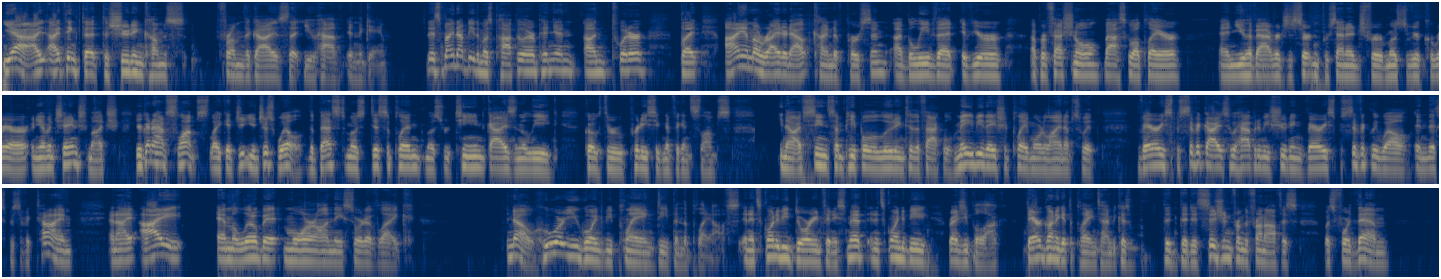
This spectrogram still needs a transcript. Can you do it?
Yeah, I, I think that the shooting comes from the guys that you have in the game. This might not be the most popular opinion on Twitter, but I am a write it out kind of person. I believe that if you're a professional basketball player and you have averaged a certain percentage for most of your career and you haven't changed much, you're going to have slumps. Like it, you just will. The best, most disciplined, most routine guys in the league go through pretty significant slumps. You know, I've seen some people alluding to the fact, well, maybe they should play more lineups with very specific guys who happen to be shooting very specifically well in this specific time. And I I am a little bit more on the sort of like no, who are you going to be playing deep in the playoffs? And it's going to be Dorian Finney Smith and it's going to be Reggie Bullock. They're going to get the playing time because the, the decision from the front office was for them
